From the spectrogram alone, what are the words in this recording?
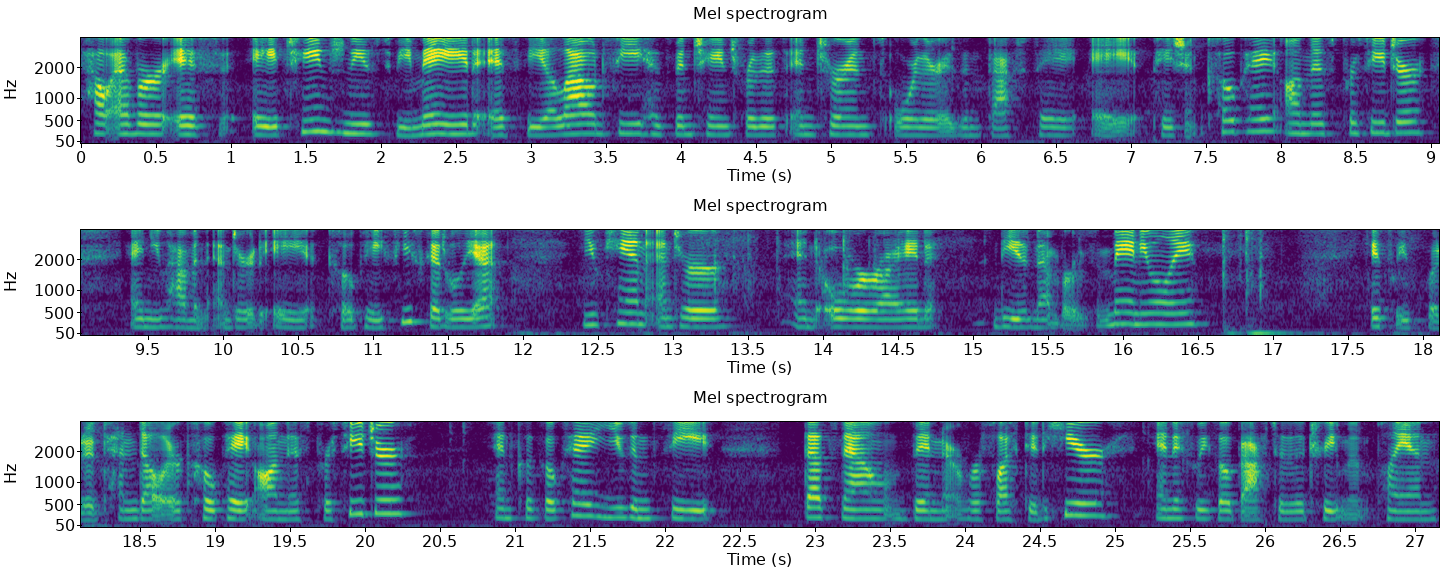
However, if a change needs to be made, if the allowed fee has been changed for this insurance, or there is in fact, say, a patient copay on this procedure, and you haven't entered a copay fee schedule yet, you can enter and override these numbers manually. If we put a $10 copay on this procedure and click OK, you can see that's now been reflected here. And if we go back to the treatment plan,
